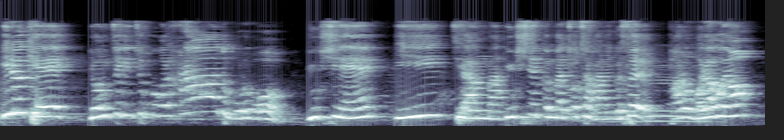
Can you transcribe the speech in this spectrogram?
이렇게 영적인 축복을 하나도 모르고 육신의 이 재앙만 육신의 것만 쫓아가는 것을 바로 뭐라고요?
